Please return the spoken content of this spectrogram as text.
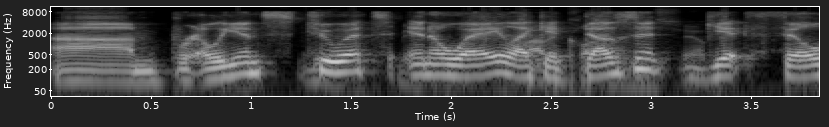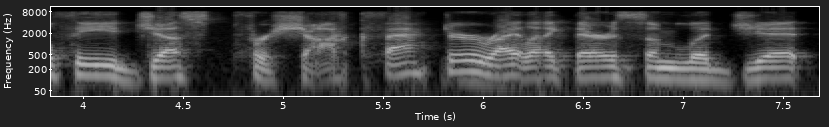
um, brilliance to it in a way. Like it doesn't get filthy just for shock factor, right? Like there's some legit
